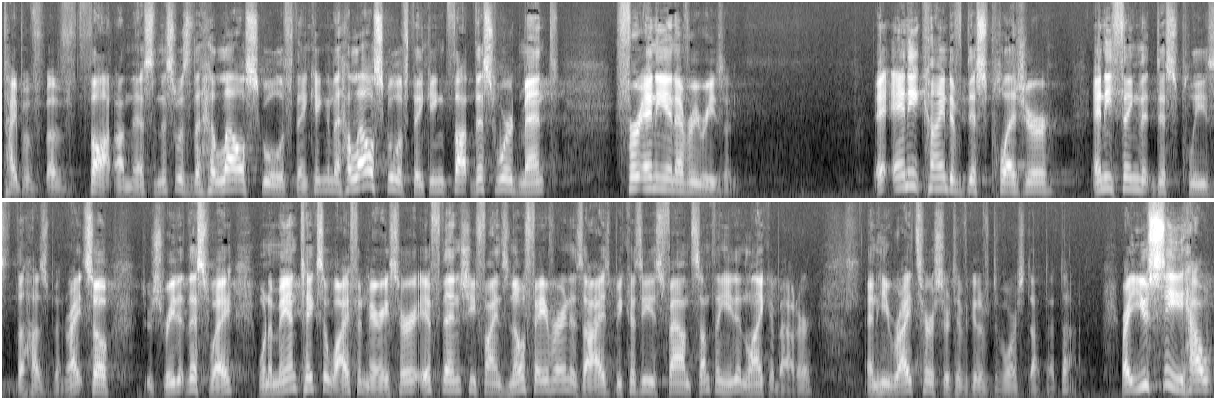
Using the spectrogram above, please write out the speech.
type of, of thought on this, and this was the Hillel school of thinking. And the Hillel school of thinking thought this word meant for any and every reason. Any kind of displeasure, anything that displeased the husband, right? So just read it this way When a man takes a wife and marries her, if then she finds no favor in his eyes because he has found something he didn't like about her, and he writes her certificate of divorce, dot, dot, dot. Right? You see how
